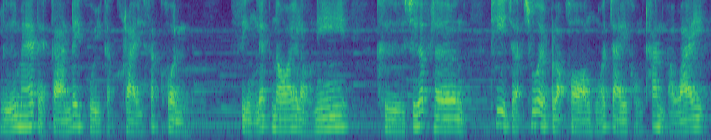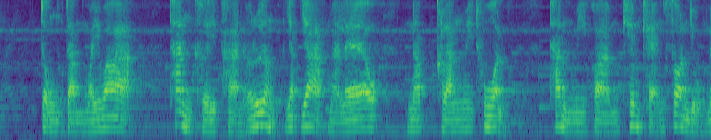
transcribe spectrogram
หรือแม้แต่การได้คุยกับใครสักคน สิ่งเล็กน้อยเหล่านี้ คือเชื้อเพลิงที่จะช่วยประคองหัวใจของท่านเอาไว้ จงจำไว้ว่า ท่านเคยผ่านเรื่องยากๆมาแล้ว นับครั้งไม่ถ้วน ท่านมีความเข้มแข็งซ่อนอยู่ใน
